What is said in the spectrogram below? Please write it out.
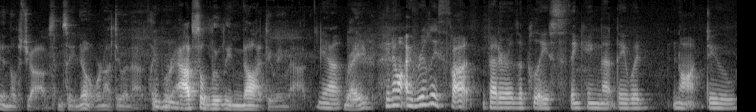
in those jobs and say, no, we're not doing that. Like we're mm-hmm. absolutely not doing that, Yeah. right? You know, I really thought better of the police thinking that they would not do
